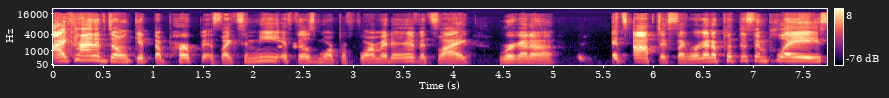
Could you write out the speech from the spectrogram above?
I kind of don't get the purpose. Like to me, it feels more performative. It's like we're gonna, it's optics. Like we're gonna put this in place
